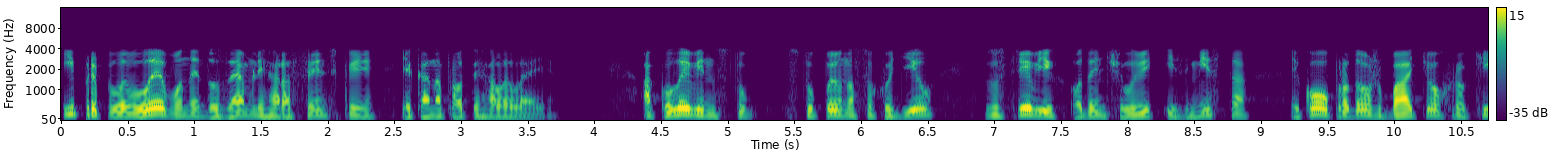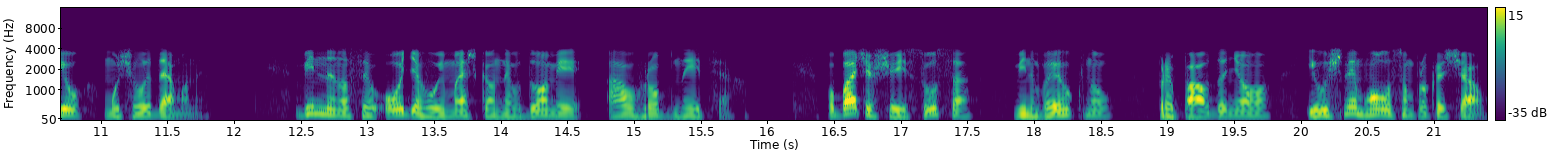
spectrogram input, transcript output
І припливли вони до землі Гарасинської, яка напроти Галилеї. А коли він ступив на суходіл, зустрів їх один чоловік із міста, якого впродовж багатьох років мучили демони. Він не носив одягу і мешкав не в домі, а в гробницях. Побачивши Ісуса, він вигукнув, припав до нього і гучним голосом прокричав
